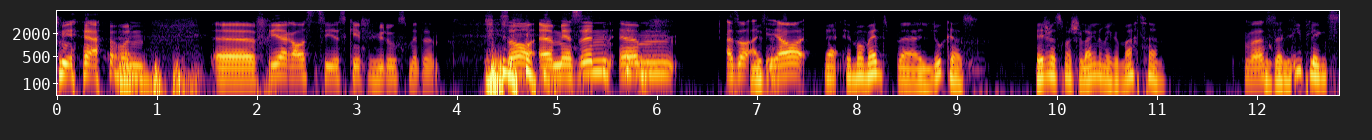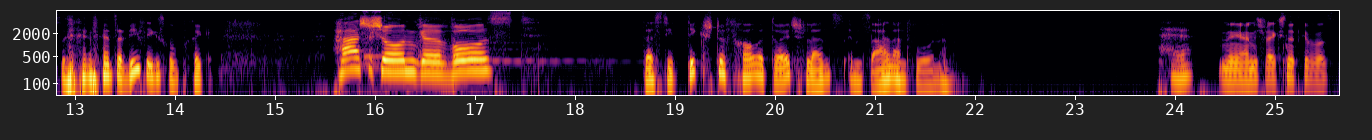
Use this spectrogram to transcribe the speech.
ja, und äh, früher rausziehen ist kein Verhütungsmittel. So, äh, wir sind, ähm, also, wir sind, ja. ja. Im Moment, bei Lukas, weißt du, was wir schon lange nicht mehr gemacht haben? Was? Unser Lieblings, unser Lieblingsrubrik. Hast du schon gewusst, dass die dickste Frau Deutschlands im Saarland wohne? Hä? Nee, hab ich wirklich nicht gewusst.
